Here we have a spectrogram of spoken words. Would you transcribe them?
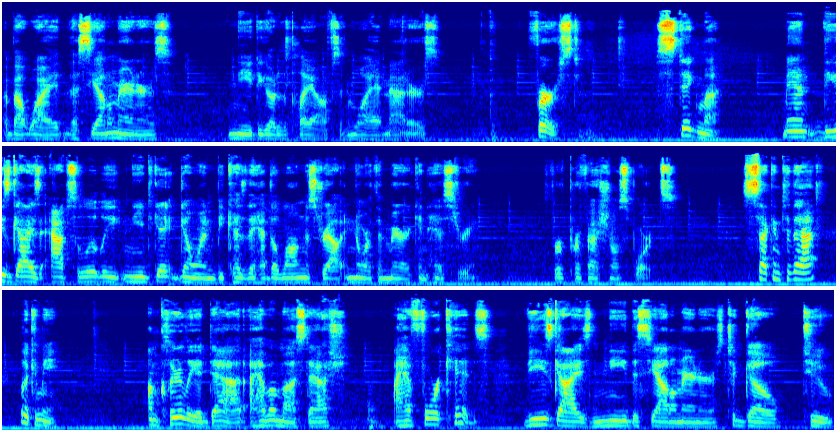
about why the Seattle Mariners need to go to the playoffs and why it matters. First, stigma. Man, these guys absolutely need to get going because they have the longest drought in North American history for professional sports. Second to that, look at me. I'm clearly a dad. I have a mustache. I have four kids. These guys need the Seattle Mariners to go to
